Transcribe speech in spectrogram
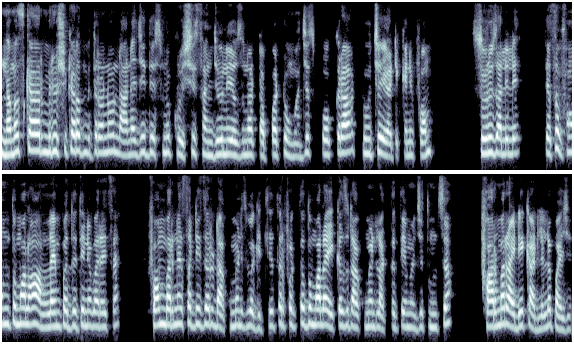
नमस्कार मी ऋषिकारत मित्रांनो नानाजी देशमुख कृषी संजीवनी योजना टप्पा टू म्हणजेच पोकरा टू चे या ठिकाणी फॉर्म सुरू झालेले. त्याचा फॉर्म तुम्हाला ऑनलाईन पद्धतीने भरायचा आहे. फॉर्म भरण्यासाठी जर डॉक्युमेंट्स बघितले तर फक्त तुम्हाला एकच डॉक्युमेंट लागतं ते म्हणजे तुमचं फार्मर आय डी काढलेलं पाहिजे.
